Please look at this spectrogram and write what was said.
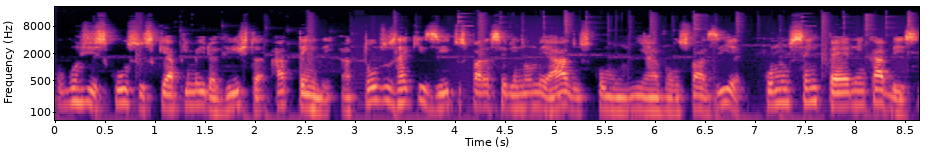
alguns discursos que, à primeira vista, atendem a todos os requisitos para serem nomeados, como minha avó os fazia, como sem pé nem cabeça.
